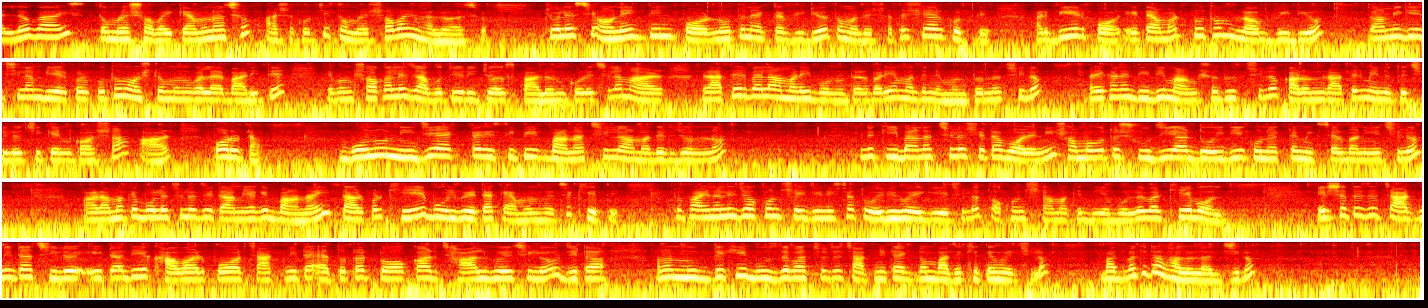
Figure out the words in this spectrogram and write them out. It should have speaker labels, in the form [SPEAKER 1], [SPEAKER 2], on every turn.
[SPEAKER 1] Hello guys, তোমরা সবাই কেমন আছো? আশা করছি তোমরা সবাই ভালো আছো। চলে এসেছি অনেক দিন পর নতুন একটা ভিডিও তোমাদের সাথে শেয়ার করতে। আর বিয়ের পর, এটা আমার প্রথম ব্লগ ভিডিও তো আমি গিয়েছিলাম বিয়ের পর প্রথম অষ্টমঙ্গলার বাড়িতে এবং সকালে যাবতীয় রিচুয়ালস পালন করেছিলাম। আর রাতের বেলা আমার এই বনুটার বাড়ি আমাদের নেমন্তন্ন ছিল। আর এখানে দিদি মাংস ধুচ্ছিল, কারণ রাতের মেনুতে ছিল চিকেন কষা আর পরোটা। বনু নিজে একটা রেসিপি বানাচ্ছিল আমাদের জন্য। কিন্তু কী বানাচ্ছিল সেটা বলেনি। সম্ভবত সুজি আর দই দিয়ে কোনো একটা মিক্সচার বানিয়েছিল। আর আমাকে বলেছিল যে এটা আমি আগে বানাই, তারপর খেয়ে বলবে এটা কেমন হয়েছে খেতে। তো ফাইনালি যখন সেই জিনিসটা তৈরি হয়ে গিয়েছিল, তখন সে আমাকে দিয়ে বলল, এবার খেয়ে বল। এর সাথে যে চাটনিটা ছিল, এটা দিয়ে খাওয়ার পর চাটনিটা এতটা টক আর ঝাল হয়েছিল, যেটা আমার মুখ দেখেই বুঝতে পারছ যে চাটনিটা একদম বাজে খেতে হয়েছিল। বাদবাকিটা ভালো লাগছিল।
